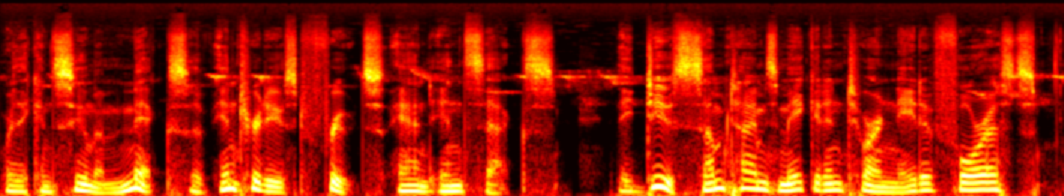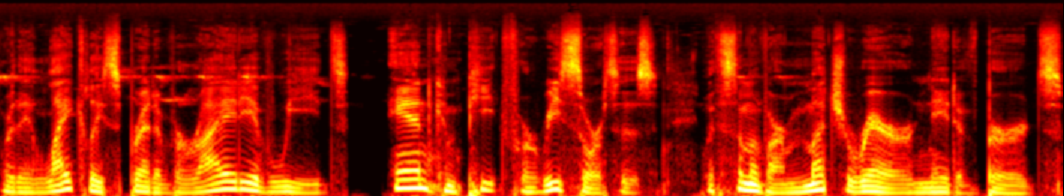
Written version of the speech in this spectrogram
where they consume a mix of introduced fruits and insects. They do sometimes make it into our native forests, where they likely spread a variety of weeds and compete for resources with some of our much rarer native birds.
